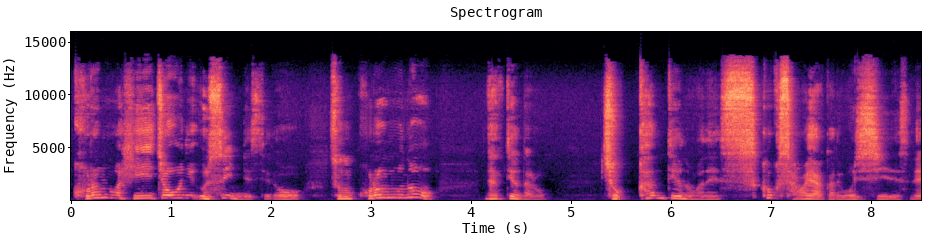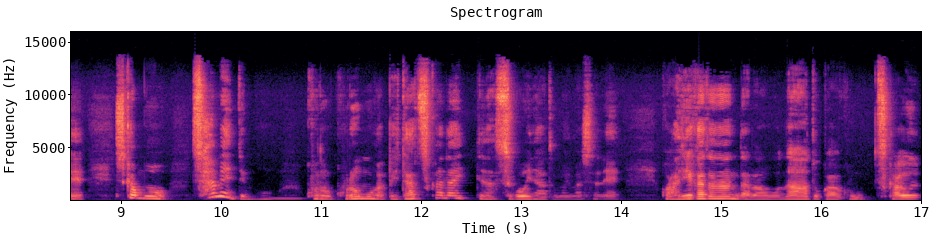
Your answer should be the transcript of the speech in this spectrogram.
衣が非常に薄いんですけど、その衣の、なんて言うんだろう。食感っていうのがね、すごく爽やかで美味しいですね。しかも、冷めても、この衣がベタつかないっていうのはすごいなと思いましたね。これ揚げ方なんだろうなとか、使う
